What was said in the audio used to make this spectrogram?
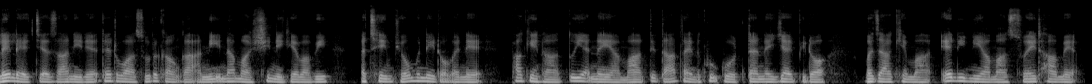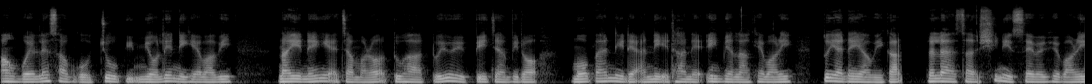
လဲလဲကျက်စားနေတဲ့တက်တော်ဆိုးတကောင်ကအနီးအနားမှာရှိနေခဲ့ပါပြီအချိန်ဖြုံးမနေတော့ဘဲနဲ့ဖခင်ဟာသူ့ရဲ့နေရာမှာတစ်သားတိုင်တစ်ခုကိုတန်နဲ့ရိုက်ပြီးတော့မကြခင်မှာအဲ့ဒီနေရာမှာဆွဲထားမဲ့အောင်ပွဲလက်ဆောင်ကိုကြိုးပြီးမျောလင့်နေခဲ့ပါပြီ။ နိုင်ရည်နေငယ်အကြမှာတော့သူဟာတွေး၍ပေးကြံပြီးတော့မော်ပန်းနေတဲ့အနေအထားနဲ့အိမ်ပြန်လာခဲ့ပါရီသူ့ရဲ့နေရာဝေကလက်လက်ဆက်ရှိနေဆဲပဲဖြစ်ပါရီ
